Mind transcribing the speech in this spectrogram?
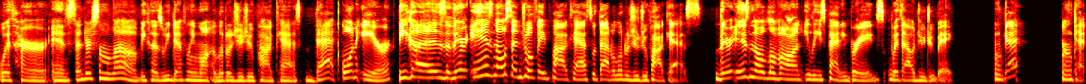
with her and send her some love because we definitely want a little Juju podcast back on air because there is no Sensual Faith podcast without a little Juju podcast. There is no Lyvonne Elise Patty Briggs without Juju Bae. Okay? Okay.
